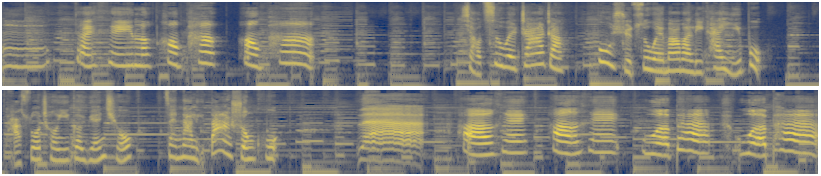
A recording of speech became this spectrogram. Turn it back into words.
嗯，太黑了，好怕，好怕。”小刺猬渣渣不许刺猬妈妈离开一步。它缩成一个圆球，在那里大声哭：“哇，好黑，好黑！我怕，我怕！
